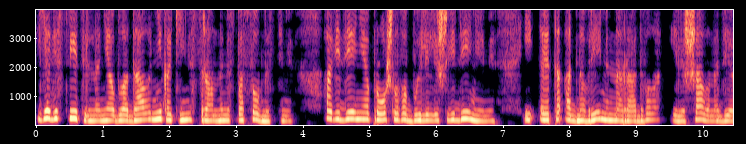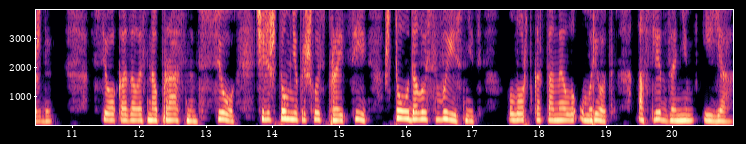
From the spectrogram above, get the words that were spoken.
я действительно не обладала никакими странными способностями, а видения прошлого были лишь видениями, и это одновременно радовало и лишало надежды. Все оказалось напрасным, все, через что мне пришлось пройти, что удалось выяснить. Лорд Кастанелло умрет, а вслед за ним и я.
